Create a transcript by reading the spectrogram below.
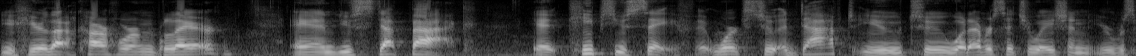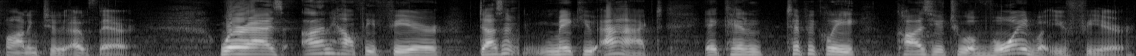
you hear that car horn blare and you step back it keeps you safe. It works to adapt you to whatever situation you're responding to out there. Whereas unhealthy fear doesn't make you act, it can typically cause you to avoid what you fear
